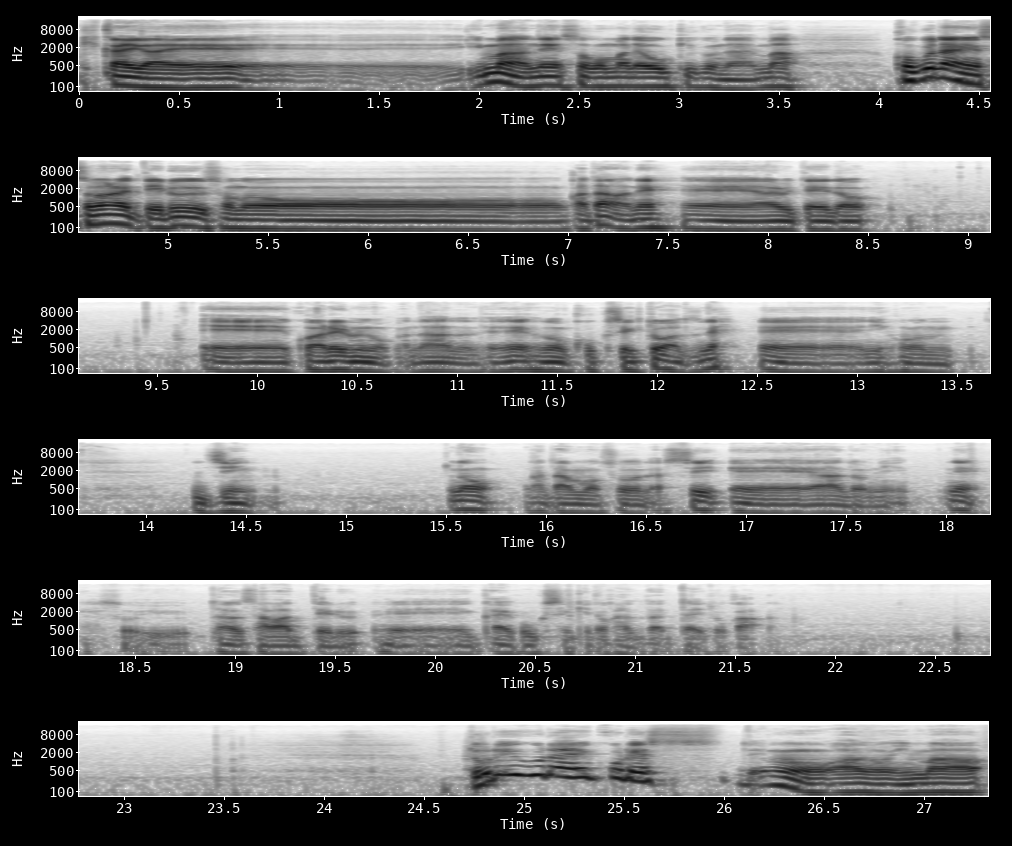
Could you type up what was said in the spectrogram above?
機会が、えー、今はねそこまで大きくない。まあ国内に住まれているその方はね、えー、ある程度、えー、来られるのかなのでねその国籍問わずね、えー、日本人の方もそうだし、えー、アドにねそういう携わってる、えー、外国籍の方だったりとかどれぐらいこれでもあの今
